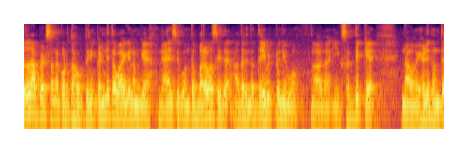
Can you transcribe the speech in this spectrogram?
ಎಲ್ಲ ಅಪ್ಡೇಟ್ಸನ್ನು ಕೊಡ್ತಾ ಹೋಗ್ತೀನಿ. ಖಂಡಿತವಾಗಿ ನಮಗೆ ನ್ಯಾಯ ಸಿಗುವಂಥ ಭರವಸೆ ಇದೆ. ಅದರಿಂದ ದಯವಿಟ್ಟು ನೀವು ಈಗ ಸದ್ಯಕ್ಕೆ ನಾವು ಹೇಳಿದಂತೆ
